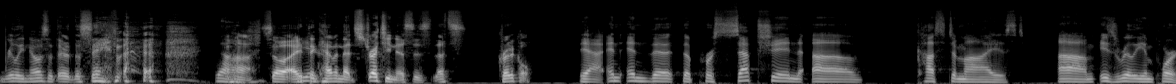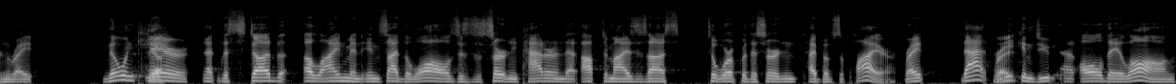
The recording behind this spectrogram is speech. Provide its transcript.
really knows that they're the same. yeah. Uh, so I yeah. think having that stretchiness is that's critical. Yeah, and and the the perception of customized um, is really important, right? No one care yeah. that the stud alignment inside the walls is a certain pattern that optimizes us to work with a certain type of supplier, right? That right. we can do that all day long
